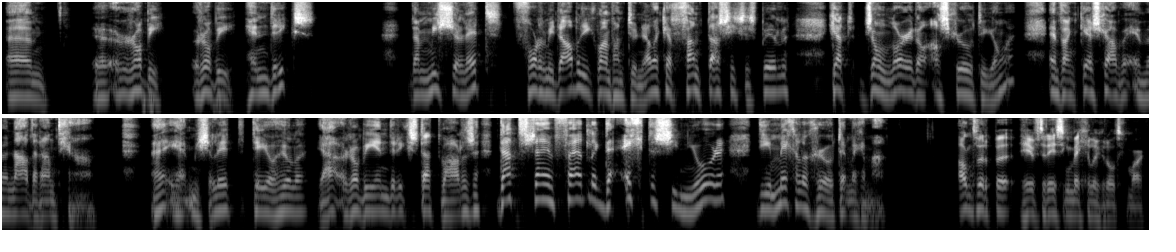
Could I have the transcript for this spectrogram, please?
ehm, eh, Robbie, Robbie Hendricks. Dan Michelet, formidabel, die kwam van Tunnelke, fantastische speler. Je had John Loridan als grote jongen. En van Kerschaven en we naderhand gaan. Hè, je hebt Michelet, Theo Hulle, ja, Robbie Hendricks, dat waren ze. Dat zijn feitelijk de echte senioren die Mechelen groot hebben gemaakt. Antwerpen heeft Racing Mechelen groot gemaakt,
